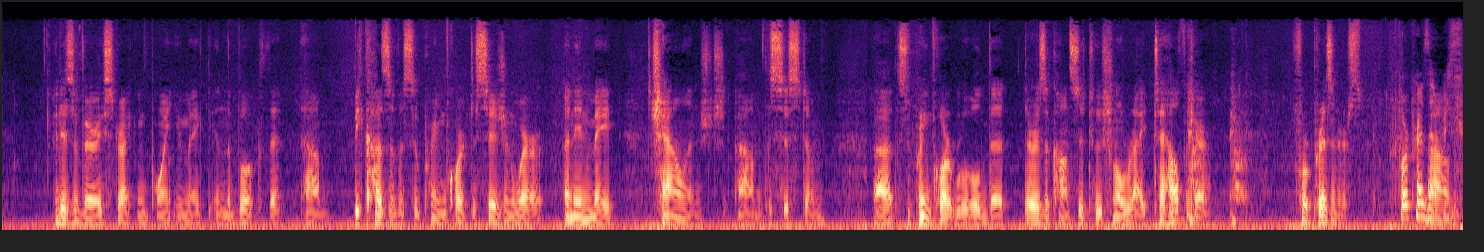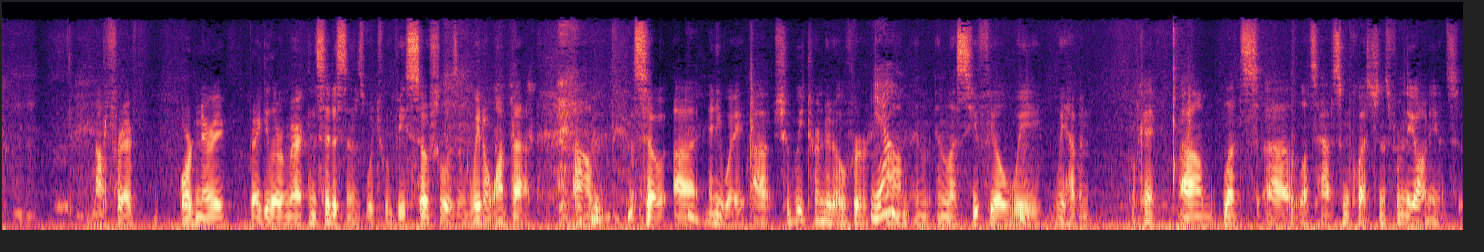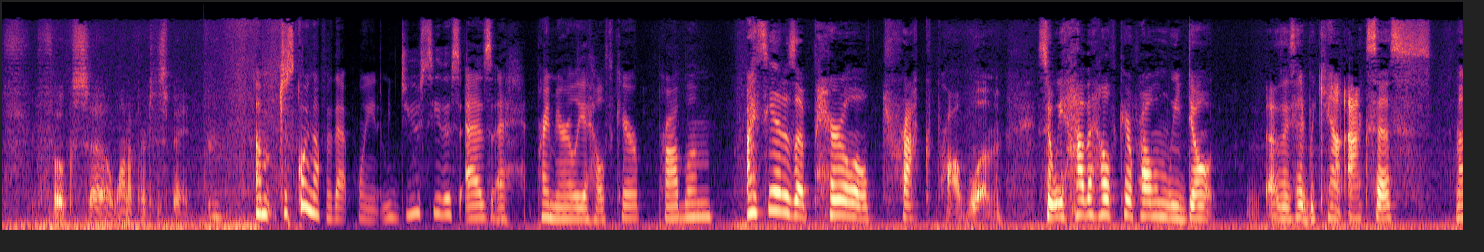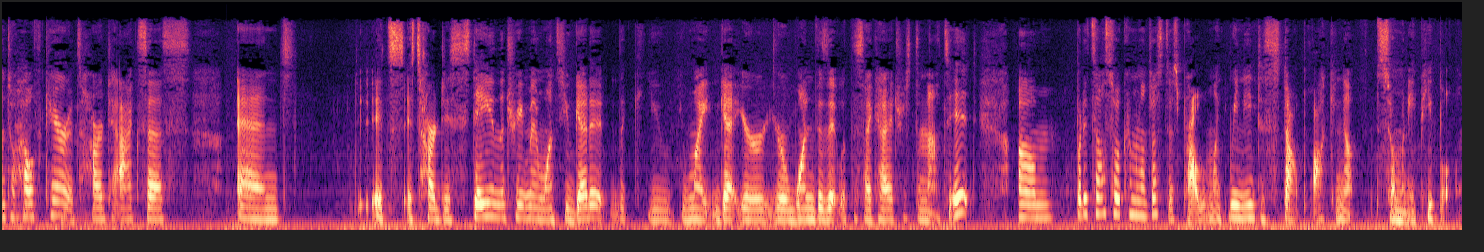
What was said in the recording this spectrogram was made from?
It is a very striking point you make in the book that um, because of a Supreme Court decision where an inmate challenged um, the system, uh, the Supreme Court ruled that there is a constitutional right to health care for prisoners, For prisoners. not for ordinary, regular American citizens, which would be socialism. We don't want that. Um, so, uh, anyway, uh, should we turn it over? Yeah. Um, un- unless you feel we, we haven't. Okay. Um, let's uh, let's have some questions from the audience if folks uh, want to participate. Um, just going off of that point, I mean, do you see this as a, primarily a healthcare problem? I see it as a parallel track problem. So we have a healthcare problem. We don't, as I said, we can't access mental health care. It's hard to access, and it's it's hard to stay in the treatment once you get it. Like you, you might get your your one visit with the psychiatrist, and that's it. Um, but it's also a criminal justice problem. Like we need to stop locking up so many people.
